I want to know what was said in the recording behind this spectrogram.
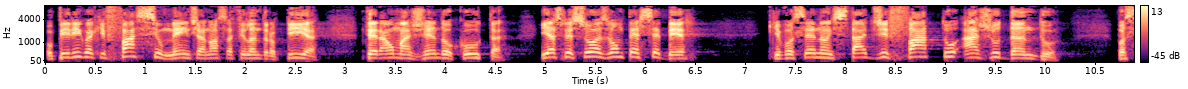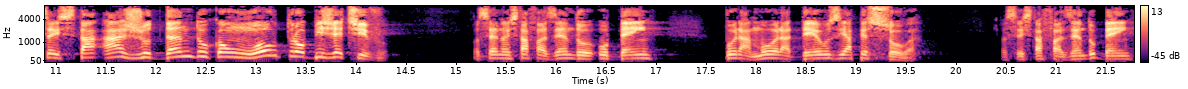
O perigo é que facilmente a nossa filantropia terá uma agenda oculta e as pessoas vão perceber que você não está de fato ajudando. Você está ajudando com um outro objetivo. Você não está fazendo o bem por amor a Deus e à pessoa. Você está fazendo o bem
